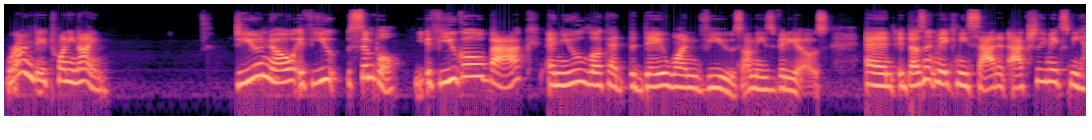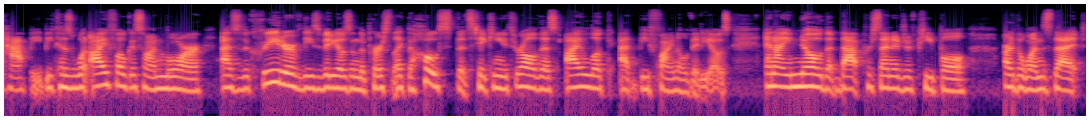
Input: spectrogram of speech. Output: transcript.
We're on day 29. Do you know if you, simple, if you go back and you look at the day one views on these videos, and it doesn't make me sad, it actually makes me happy because what I focus on more as the creator of these videos and the person, like the host that's taking you through all this, I look at the final videos. And I know that that percentage of people are the ones that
